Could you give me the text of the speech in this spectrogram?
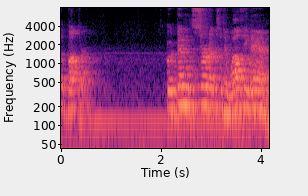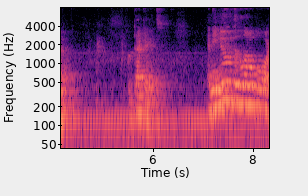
the butler, who had been servant to the wealthy man for decades, and he knew the little boy,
